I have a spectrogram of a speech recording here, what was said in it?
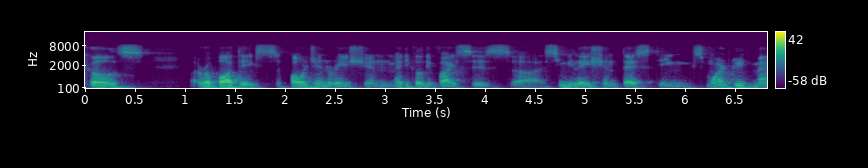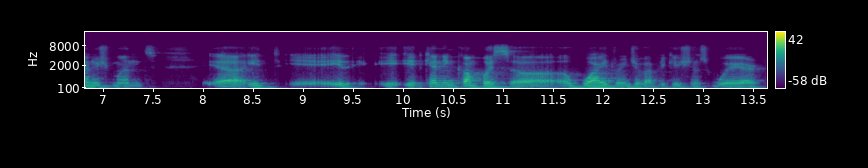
vehicles, robotics, power generation, medical devices, uh, simulation testing, smart grid management. Uh, it, it, it can encompass uh, a wide range of applications where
